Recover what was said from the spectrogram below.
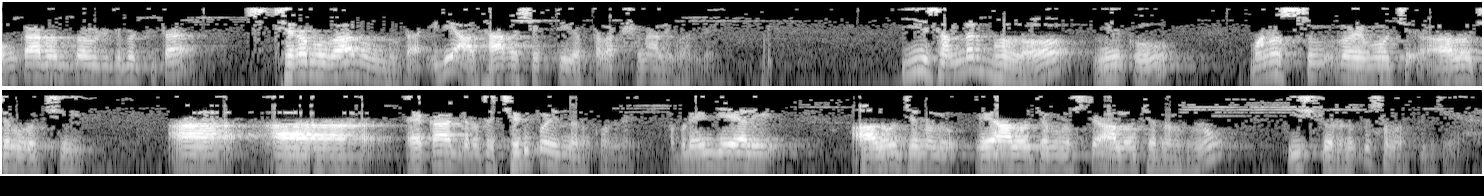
ఓంకారంతో విడిచిపెట్టుట స్థిరముగా ఉండుట. ఇది ఆధార శక్తి యొక్క లక్షణాలు ఇవ్వండి ఈ సందర్భంలో మీకు మనస్సులో ఏవో ఆలోచనలు వచ్చి ఏకాగ్రత చెడిపోయిందనుకోండి అప్పుడు ఏం చేయాలి? ఆలోచనలు ఏ ఆలోచనలు వస్తే ఆలోచనలను ఈశ్వరునికి సమర్పించేయాలి.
